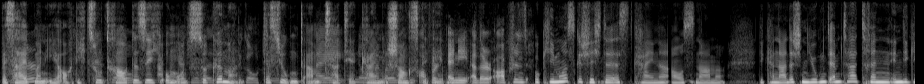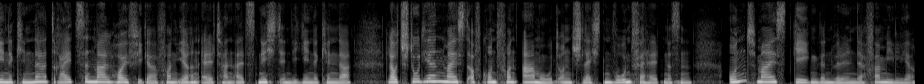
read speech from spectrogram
weshalb man ihr auch nicht zutraute, sich um uns zu kümmern. Das Jugendamt hat ihr keine Chance gegeben. Okimos Geschichte ist keine Ausnahme. Ausnahme. Die kanadischen Jugendämter trennen indigene Kinder 13 Mal häufiger von ihren Eltern als nicht indigene Kinder. Laut Studien meist aufgrund von Armut und schlechten Wohnverhältnissen und meist gegen den Willen der Familie.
